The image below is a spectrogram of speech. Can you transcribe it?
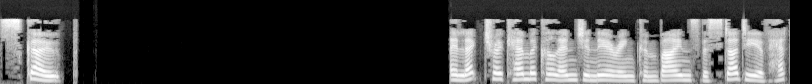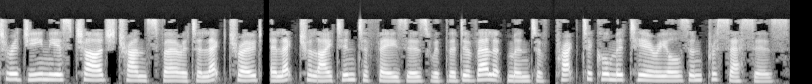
Scope Electrochemical engineering combines the study of heterogeneous charge transfer at electrode, electrolyte interfaces with the development of practical materials and processes.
